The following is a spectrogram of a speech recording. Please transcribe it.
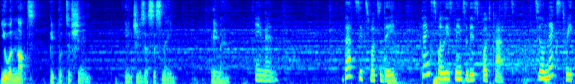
You will not be put to shame. In Jesus' name, amen. Amen. That's it for today. Thanks for listening to this podcast. Till next week,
